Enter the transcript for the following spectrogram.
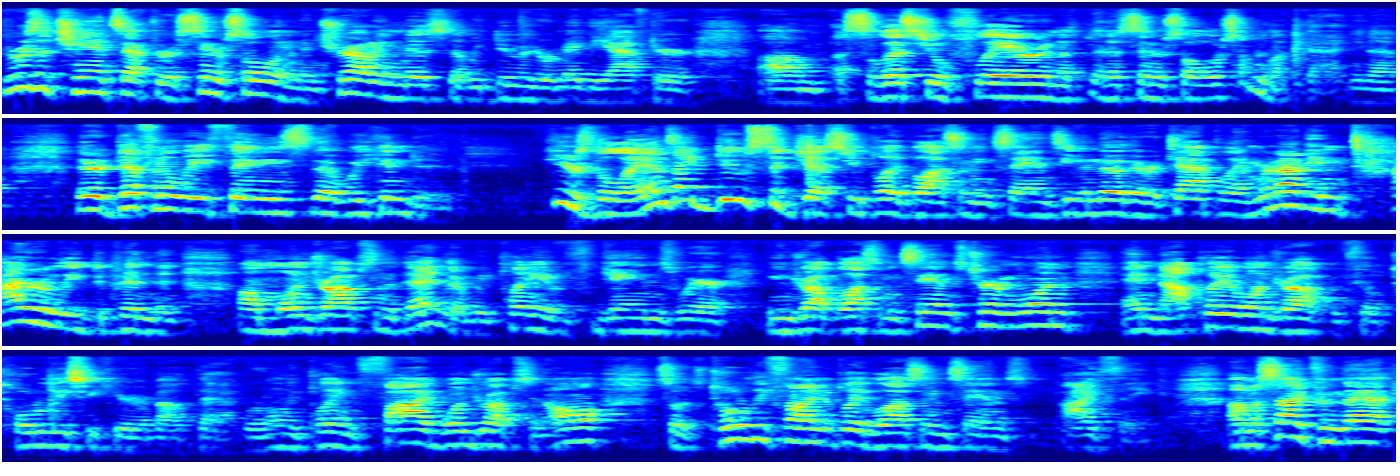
there is a chance after a Center Soul and an Enshrouding Mist that we do it, or maybe after um, a Celestial Flare and a, and a Center Soul, or something like that, you know. There are definitely things that we can do. Here's the lands. I do suggest you play Blossoming Sands, even though they're a tap land. We're not entirely dependent on one drops in the deck. There'll be plenty of games where you can drop Blossoming Sands turn one and not play a one drop and feel totally secure about that. We're only playing five one drops in all, so it's totally fine to play Blossoming Sands, I think. Um, aside from that,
